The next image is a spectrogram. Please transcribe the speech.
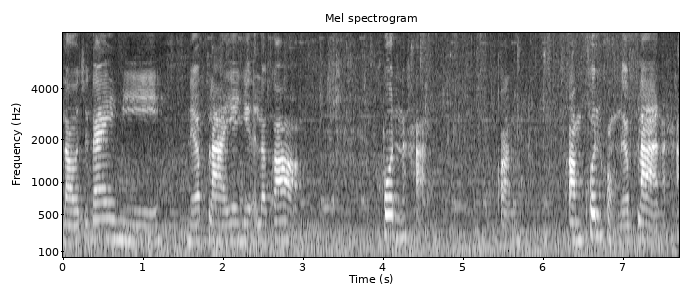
เราจะได้มีเนื้อปลาเยอะๆแล้วก็ข้นนะคะความความข้นของเนื้อปลานะคะ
